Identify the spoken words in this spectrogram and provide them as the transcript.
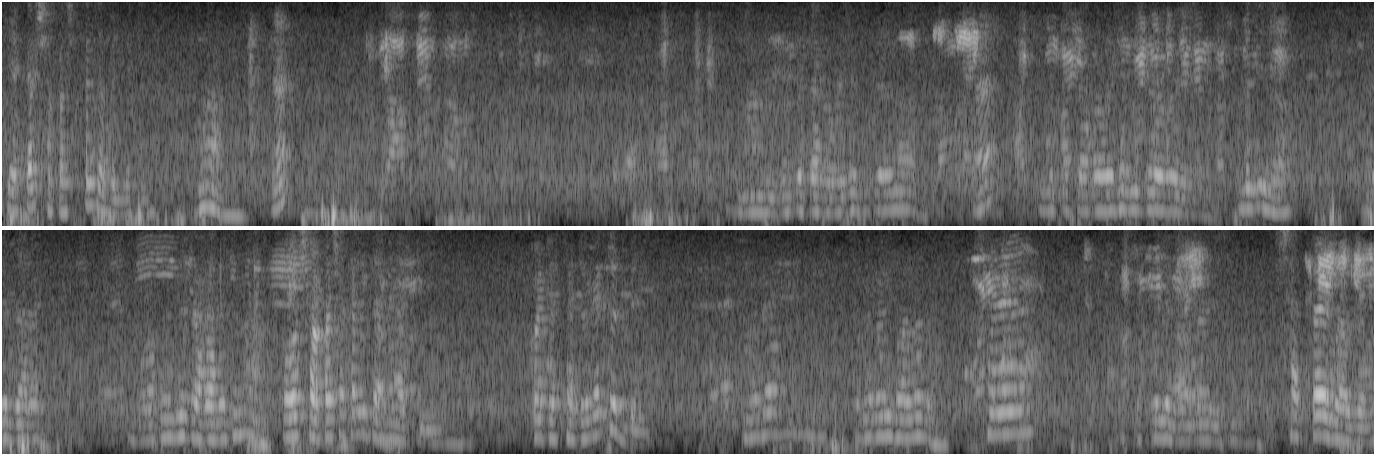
কি একা সকাল সকাল যাবেন নাকি হ্যাঁ টাকা পয়সা দিতে হবে হ্যাঁ টাকা পয়সা দিতে হবে বুঝিনি যারা টাকা দিয়েছে না ও সকাল সকালে যাবেন আর কি কয়টা উঠবেন যাওয়া যাবে হ্যাঁ সকালে যাওয়া যায় বেশি সাতটায় যাওয়া যাবে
